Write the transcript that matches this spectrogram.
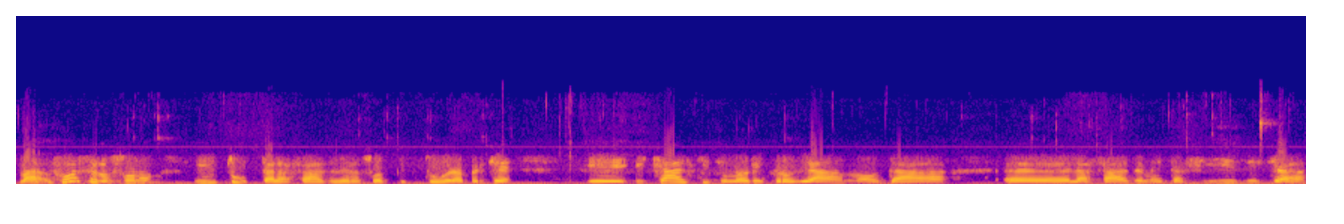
Ma forse lo sono in tutta la fase della sua pittura, perché e I calchi che noi ritroviamo dalla eh, fase metafisica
